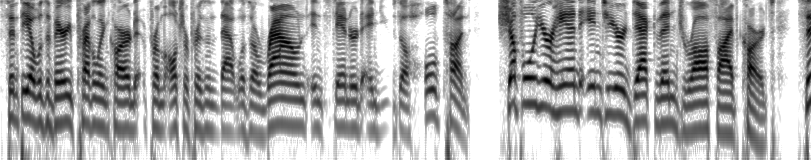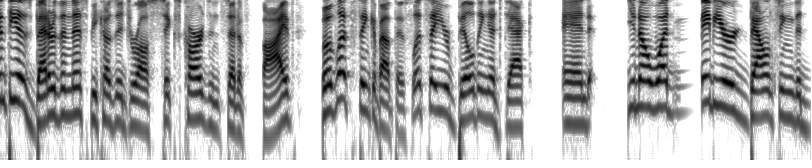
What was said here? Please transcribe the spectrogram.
Cynthia was a very prevalent card from Ultra Prism that was around in standard and used a whole ton. Shuffle your hand into your deck, then draw five cards. Cynthia is better than this because it draws six cards instead of five. But let's think about this. Let's say you're building a deck, and you know what? Maybe you're balancing the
